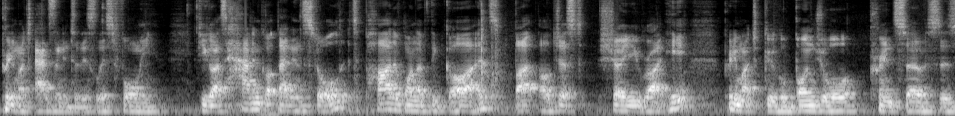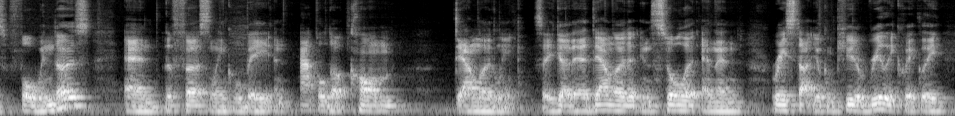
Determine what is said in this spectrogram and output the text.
pretty much adds them into this list for me. If you guys haven't got that installed, it's part of one of the guides, but I'll just show you right here. Pretty much Google Bonjour print services for Windows, and the first link will be an apple.com download link. So you go there, download it, install it, and then restart your computer really quickly,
